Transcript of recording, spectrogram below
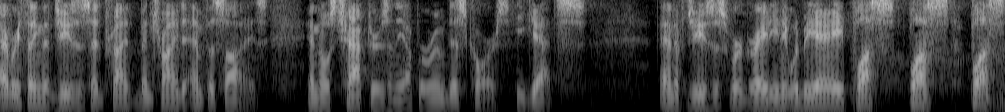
everything that Jesus had try, been trying to emphasize in those chapters in the upper room discourse, he gets. And if Jesus were grading, it would be A plus, plus, plus,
